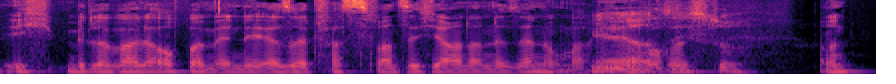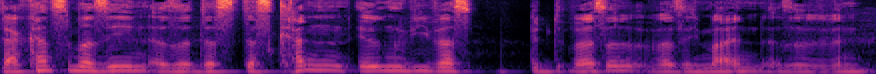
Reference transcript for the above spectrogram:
ich mittlerweile auch beim NDR seit fast 20 Jahren eine Sendung mache Ja, jede ja, Woche. siehst du. Und da kannst du mal sehen, also das, das kann irgendwie was, weißt du, was ich meine? Also wenn,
